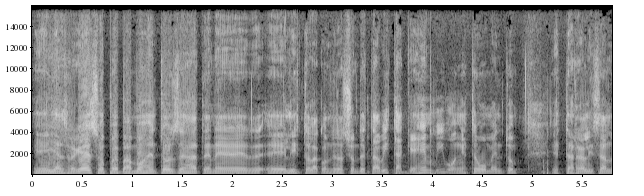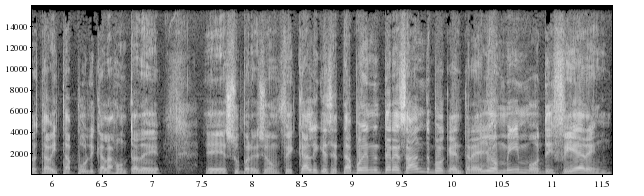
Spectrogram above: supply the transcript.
eh, y al regreso, pues vamos entonces a tener eh, listo la continuación de esta vista que es en vivo en este momento. Está realizando esta vista pública la Junta de eh, Supervisión Fiscal y que se está poniendo interesante porque entre ellos mismos difieren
